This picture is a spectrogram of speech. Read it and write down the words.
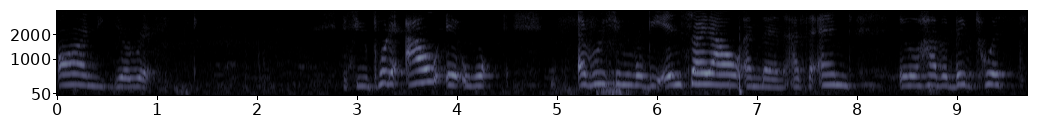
on your wrist. If you put it out, it will everything will be inside out and then at the end it'll have a big twist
